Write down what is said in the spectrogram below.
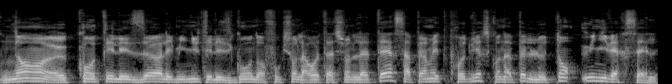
Non, euh, compter les heures, les minutes et les secondes en fonction de la rotation de la Terre, ça permet de produire ce qu'on appelle le temps universel.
